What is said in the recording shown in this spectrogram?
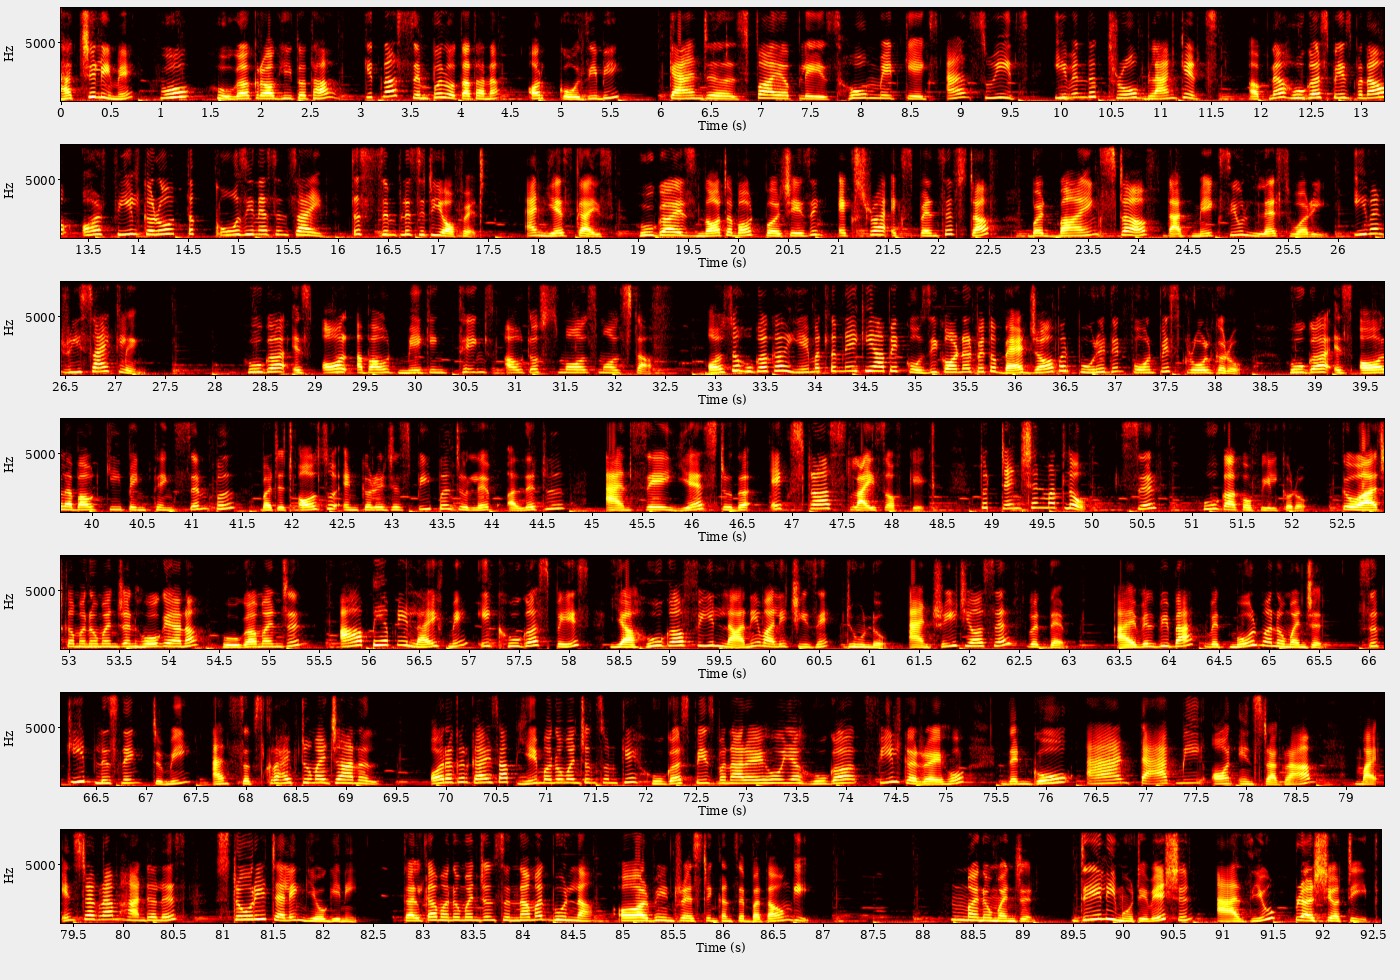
एक्चुअली में वो हुगा क्रॉग ही तो था। कितना सिंपल होता था ना। और कोजी भी। Candles fireplace homemade cakes and sweets even the throw blankets. अपना हुगा स्पेस बनाओ और फील करो the cosiness inside the simplicity of it. And yes, guys, Huga is not about purchasing extra expensive stuff, but buying stuff that makes you less worry. Even recycling. Huga is all about making things out of small small stuff. Also hygge का ये मतलब नहीं कि आप एक Cozi corner पे तो बैठ जाओ पर पूरे दिन फोन पे स्क्रॉल करो hygge is all about keeping things simple but it also encourages people to live a little and say yes to the extra slice of cake तो टेंशन मत लो। सिर्फ़ हुगा को फील करो। तो आज का मनोरंजन हो गया ना? हुगा मंजन? आप भी अपनी लाइफ में एक हुगा स्पेस या हुगा फील लाने वाली चीज़ें ढूंढो and treat yourself with them I will be back with more Manomanjan. So keep listening to me and subscribe to my channel और अगर गाइस आप ये मनोरंजन सुन के हुगा स्पेस बना रहे हो या हुगा फील कर रहे हो then go and tag me on Instagram my Instagram handle is story telling Yogini कल का मनोमंजन सुनना मत भूलना, और भी इंटरेस्टिंग कंसेप्ट बताऊँगी। Manomanjan daily motivation as you brush your teeth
